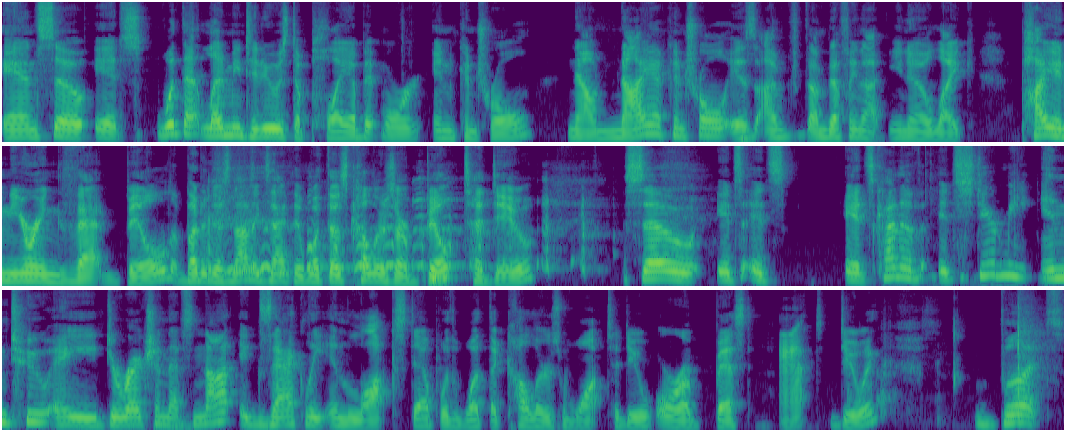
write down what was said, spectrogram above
and so it's what that led me to do is to play a bit more in control. Now Naya control is I'm I'm definitely not you know like pioneering that build, but it is not exactly what those colors are built to do. So it's it's it's kind of it steered me into a direction that's not exactly in lockstep with what the colors want to do or are best at doing. But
